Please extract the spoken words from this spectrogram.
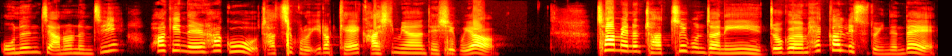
오는지 안 오는지 확인을 하고 좌측으로 이렇게 가시면 되시고요. 처음에는 좌측 운전이 조금 헷갈릴 수도 있는데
